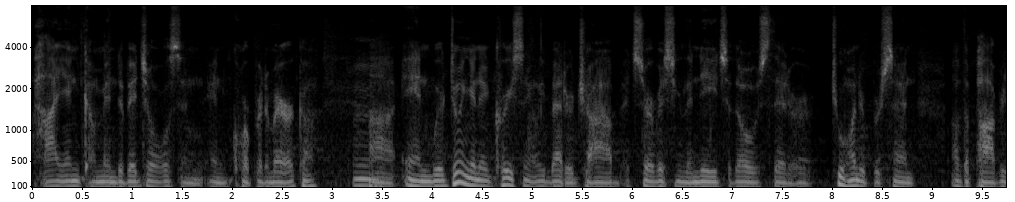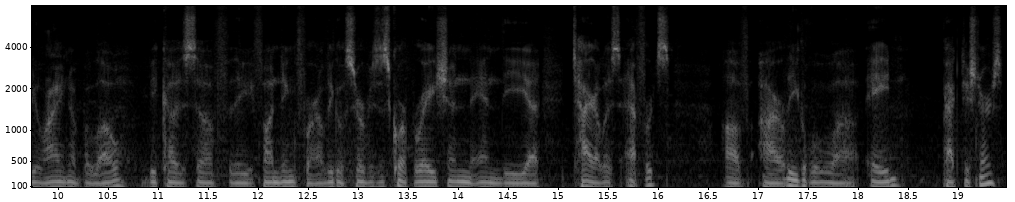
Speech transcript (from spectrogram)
high income individuals in, in corporate America. Uh, and we're doing an increasingly better job at servicing the needs of those that are 200% of the poverty line or below because of the funding for our Legal Services Corporation and the uh, tireless efforts of our legal uh, aid practitioners.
